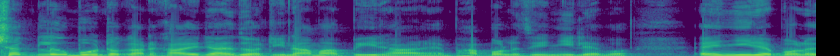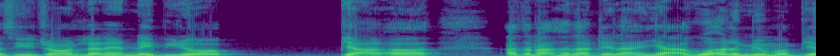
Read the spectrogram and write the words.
check လုပ်ဖို့တော့ကတခါလေကြာရင်သူကဒီနားမှာပေးထားတယ်ဘာ policy ညှိလဲပေါ့အဲညှိတဲ့ policy ကိုကျွန်တော်လက်နဲ့နှိပ်ပြီးတော့ပြအာအတနာခဏတင်လိုက်ရအခုအဲ့လိုမျိုးမပြ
